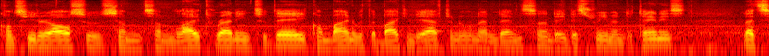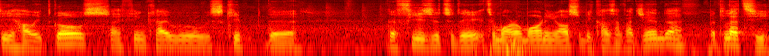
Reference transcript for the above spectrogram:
consider also some, some light running today combined with the bike in the afternoon and then Sunday the swim and the tennis. Let's see how it goes. I think I will skip the the physio today tomorrow morning also because of agenda, but let's see.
